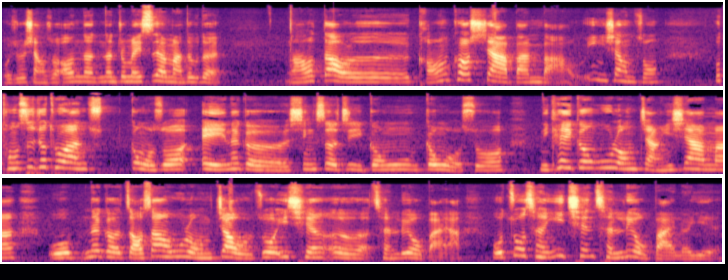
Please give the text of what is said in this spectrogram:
我就想说哦，那那就没事了嘛，对不对？然后到了好像快要下班吧，我印象中我同事就突然跟我说：“哎，那个新设计跟跟我说，你可以跟乌龙讲一下吗？我那个早上乌龙叫我做一千二乘六百啊，我做成一千乘六百了耶。”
